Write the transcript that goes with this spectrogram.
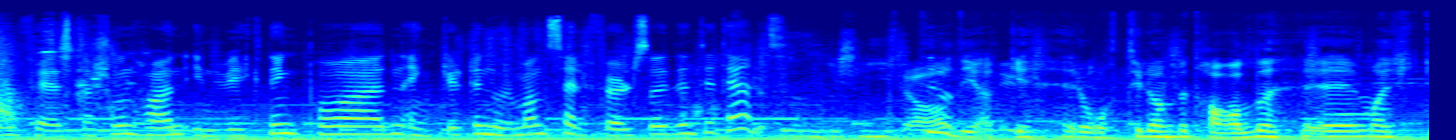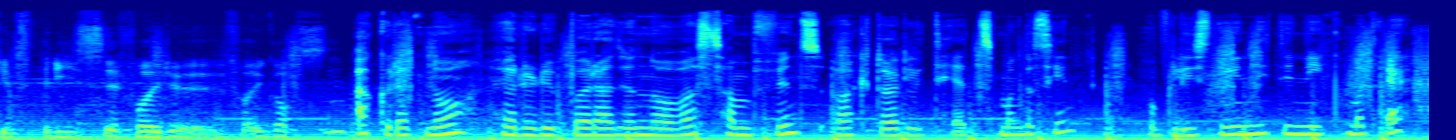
som en feriestasjon ha en innvirkning på den enkelte nordmanns selvfølelse og identitet? De sliter, og de har ikke råd til å betale eh, markedspriser for, for gassen. Akkurat nå hører du på Radio Novas samfunns- og aktualitetsmagasin, Opplysningen 99,3.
